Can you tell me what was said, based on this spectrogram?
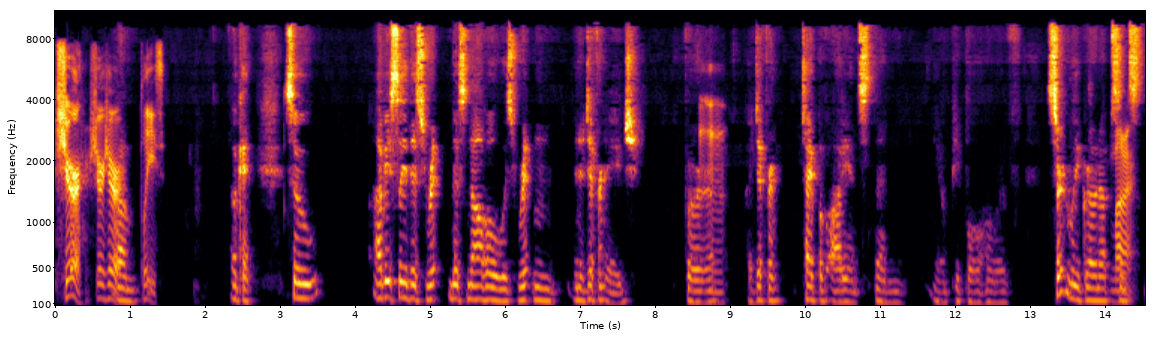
Sure, sure, sure. Um, Please. Okay, so obviously this this novel was written in a different age for mm-hmm. a different type of audience than you know people who have certainly grown up My. since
